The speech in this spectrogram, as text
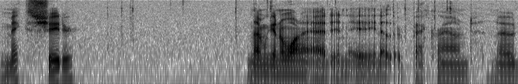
mix shader. And I'm going to want to add in a, another background node.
